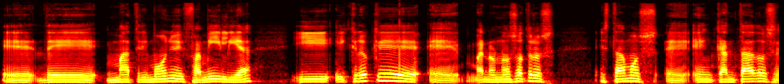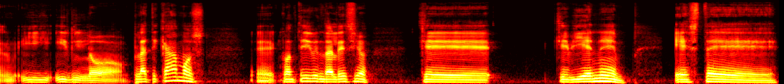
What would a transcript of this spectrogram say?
eh, de matrimonio y familia. Y, creo que eh, bueno nosotros estamos eh, encantados y, lo platicamos contigo Indalecio que que viene este,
